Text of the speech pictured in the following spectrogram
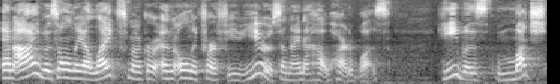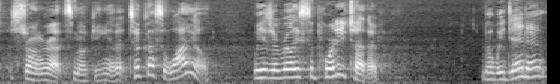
And I was only a light smoker and only for a few years, and I know how hard it was. He was much stronger at smoking, and it took us a while. We had to really support each other, but we did it.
